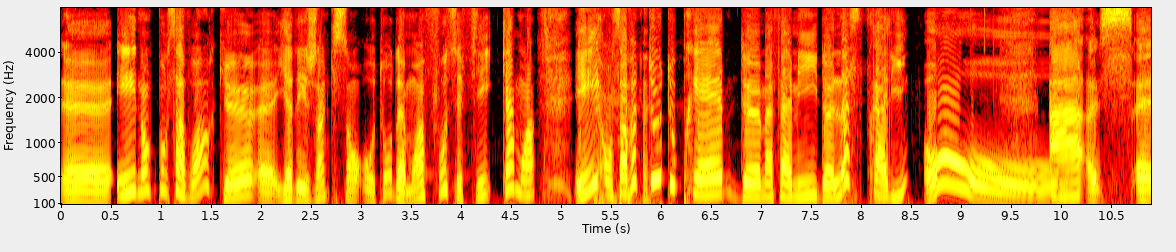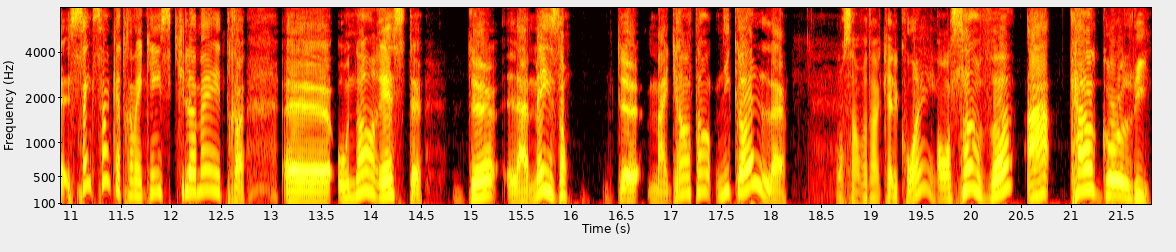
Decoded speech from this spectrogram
Euh, et donc, pour savoir qu'il y a des gens qui sont autour de moi, faut se fier qu'à moi. Et on s'en va tout, tout près de ma famille de l'Australie Oh! à euh, s- euh, 595 km au nord-est de la maison de ma grand-tante Nicole. On s'en va dans quel coin? On s'en va à Calgary.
